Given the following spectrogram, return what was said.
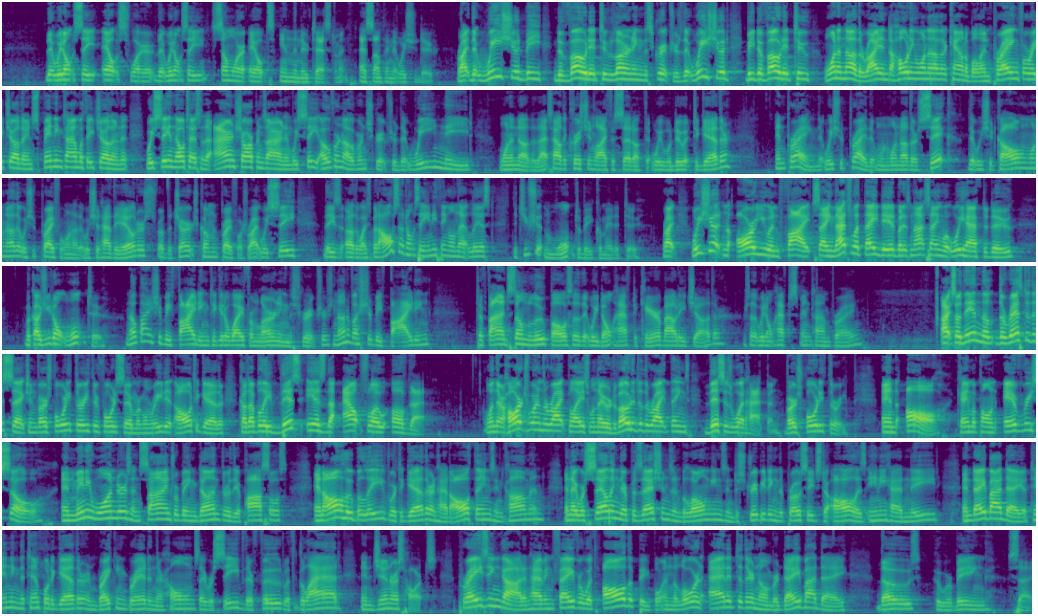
that we don't see elsewhere, that we don't see somewhere else in the New Testament as something that we should do right? That we should be devoted to learning the scriptures, that we should be devoted to one another, right? And to holding one another accountable and praying for each other and spending time with each other. And that we see in the Old Testament that iron sharpens iron, and we see over and over in Scripture that we need one another. That's how the Christian life is set up, that we will do it together and praying, that we should pray, that when one another is sick, that we should call on one another, we should pray for one another. We should have the elders of the church come and pray for us, right? We see these other ways. But I also don't see anything on that list that you shouldn't want to be committed to. Right? We shouldn't argue and fight saying that's what they did, but it's not saying what we have to do because you don't want to. Nobody should be fighting to get away from learning the scriptures. None of us should be fighting to find some loophole so that we don't have to care about each other or so that we don't have to spend time praying. All right, so then the, the rest of this section, verse 43 through 47, we're going to read it all together because I believe this is the outflow of that. When their hearts were in the right place, when they were devoted to the right things, this is what happened. Verse 43 And awe came upon every soul, and many wonders and signs were being done through the apostles. And all who believed were together and had all things in common and they were selling their possessions and belongings and distributing the proceeds to all as any had need. And day by day, attending the temple together and breaking bread in their homes, they received their food with glad and generous hearts, praising God and having favor with all the people. And the Lord added to their number day by day those who were being saved.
